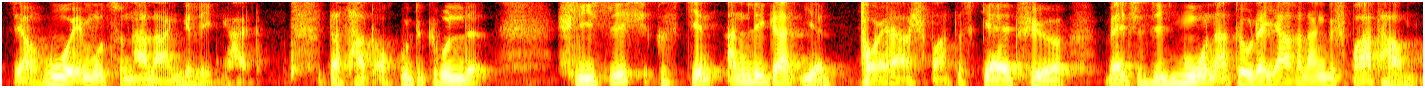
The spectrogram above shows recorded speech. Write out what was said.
sehr hohe emotionale Angelegenheit. Das hat auch gute Gründe. Schließlich riskieren Anleger ihr teuer erspartes Geld, für welches sie Monate oder Jahre lang gespart haben.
